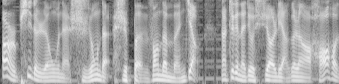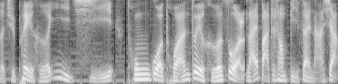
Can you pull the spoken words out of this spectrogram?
二 P 的人物呢，使用的是本方的门将。那这个呢，就需要两个人啊，好好的去配合，一起通过团队合作来把这场比赛拿下。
